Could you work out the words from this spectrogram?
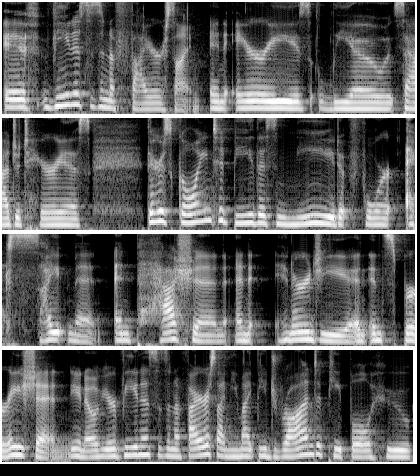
If Venus is in a fire sign, in Aries, Leo, Sagittarius, there's going to be this need for excitement and passion and energy and inspiration. You know, if your Venus is in a fire sign, you might be drawn to people who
